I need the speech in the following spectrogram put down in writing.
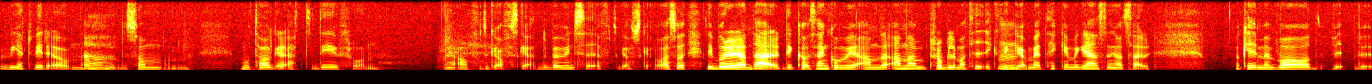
vet vi redan Ja. som mottagare att det är från Ja, fotografiska. Du behöver inte säga fotografiska. Alltså, det börjar redan där. Det, sen kommer ju andra, annan problematik Mm. jag, med teckenbegränsning. Att så här, Okej, men vad... vi-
